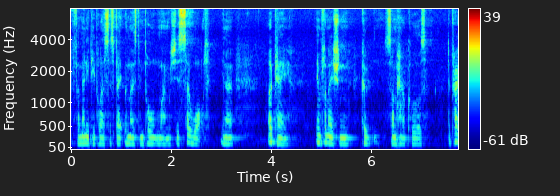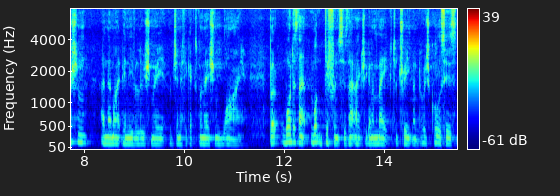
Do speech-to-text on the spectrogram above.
for many people, I suspect, the most important one, which is so what? You know, okay, inflammation could somehow cause depression, and there might be an evolutionary or genetic explanation why. But what, is that, what difference is that actually going to make to treatment, which, of course, is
